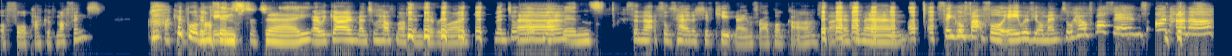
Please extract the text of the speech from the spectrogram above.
a four pack of muffins. I bought muffins today. There we go. Mental health muffins, everyone. Mental health Uh, muffins. it's a nice alternative, cute name for our podcast. That is, man. Single fat 40 with your mental health muffins. I'm Hannah.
